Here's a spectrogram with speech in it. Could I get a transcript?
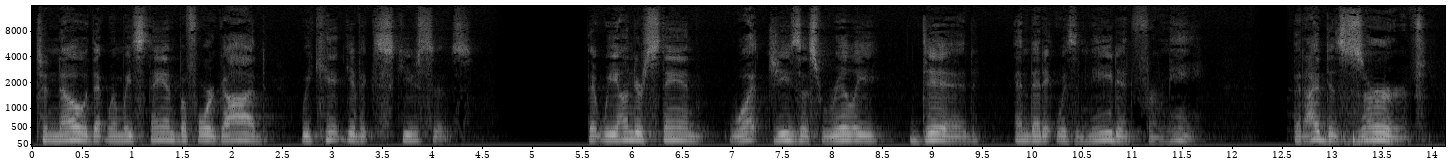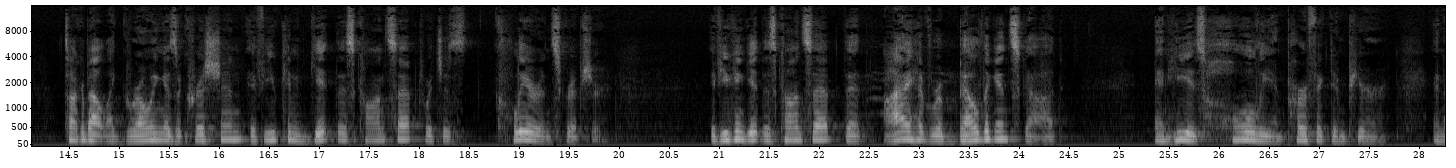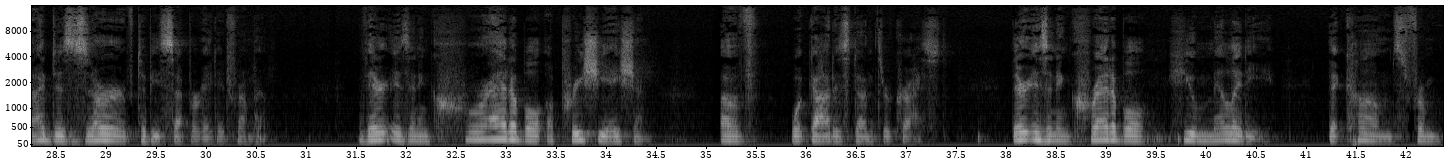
to know that when we stand before God, we can't give excuses. That we understand what Jesus really did and that it was needed for me. That I deserve. Talk about like growing as a Christian. If you can get this concept, which is clear in Scripture, if you can get this concept that I have rebelled against God and He is holy and perfect and pure, and I deserve to be separated from Him, there is an incredible appreciation of what God has done through Christ. There is an incredible humility that comes from,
